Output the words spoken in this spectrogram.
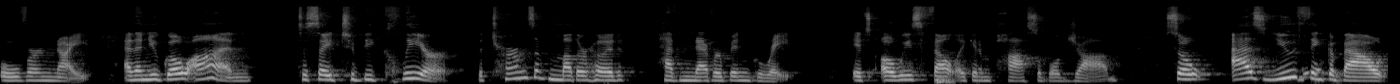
overnight. And then you go on to say, to be clear, the terms of motherhood have never been great. It's always felt like an impossible job. So as you think about,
